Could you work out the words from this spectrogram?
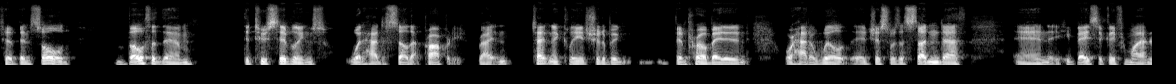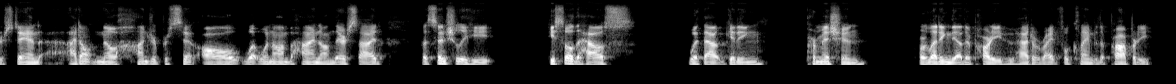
to have been sold, both of them the two siblings would have had to sell that property, right? And technically, it should have been been probated or had a will. It just was a sudden death, and he basically, from what I understand, I don't know 100% all what went on behind on their side, but essentially, he he sold the house without getting permission or letting the other party who had a rightful claim to the property,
